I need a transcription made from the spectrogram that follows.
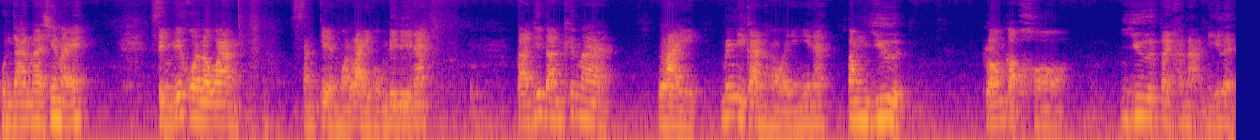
คุณดันมาใช่ไหม สิ่งที่ควรระวังสังเกตหัวไหล่ผมดีๆนะ ตอนที่ดันขึ้นมาไหล่ไม่มีการห่ออย่างนี้นะ ต้องยืด พร้อมกับคอ ยืดไปขนาดนี้เลย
